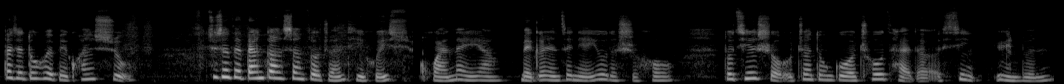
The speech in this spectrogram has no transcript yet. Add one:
大家都会被宽恕，就像在单杠上做转体回环那样。每个人在年幼的时候都亲手转动过抽彩的幸运轮，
